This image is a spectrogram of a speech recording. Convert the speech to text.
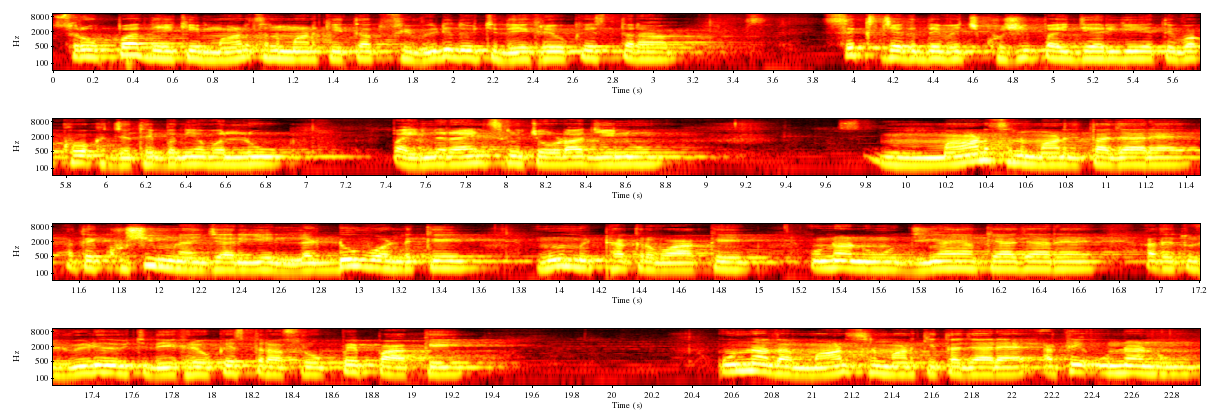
ਸਰੋਪਾ ਦੇ ਕੇ ਮਾਣ ਸਨਮਾਨ ਕੀਤਾ। ਤੁਸੀਂ ਵੀਡੀਓ ਦੇ ਵਿੱਚ ਦੇਖ ਰਹੇ ਹੋ ਕਿਸ ਤਰ੍ਹਾਂ ਸਿੱਖ ਜਗਤ ਦੇ ਵਿੱਚ ਖੁਸ਼ੀ ਪਾਈ ਜਾ ਰਹੀ ਹੈ ਤੇ ਵੱਖ-ਵੱਖ ਜਥੇਬੰਦੀਆਂ ਵੱਲੋਂ ਭਾਈ ਨਰਾਇਣ ਸਿੰਘ ਚੌੜਾ ਜੀ ਨੂੰ ਮਾਣ ਸਨਮਾਨ ਦਿੱਤਾ ਜਾ ਰਿਹਾ ਹੈ ਅਤੇ ਖੁਸ਼ੀ ਮਨਾਈ ਜਾ ਰਹੀ ਹੈ। ਲੱਡੂ ਵੰਡ ਕੇ, ਮੂੰਹ ਮਿੱਠਾ ਕਰਵਾ ਕੇ, ਉਹਨਾਂ ਨੂੰ ਜੀ ਆਇਆਂ ਕਿਹਾ ਜਾ ਰਿਹਾ ਹੈ ਅਤੇ ਤੁਸੀਂ ਵੀਡੀਓ ਦੇ ਵਿੱਚ ਦੇਖ ਰਹੇ ਹੋ ਕਿਸ ਤਰ੍ਹਾਂ ਸਰੋਪੇ ਪਾ ਕੇ ਉਹਨਾਂ ਦਾ ਮਾਣ ਸਨਮਾਨ ਕੀਤਾ ਜਾ ਰਿਹਾ ਹੈ ਅਤੇ ਉਹਨਾਂ ਨੂੰ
